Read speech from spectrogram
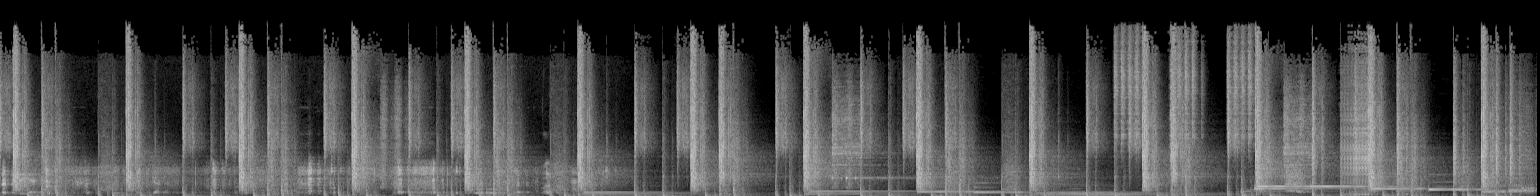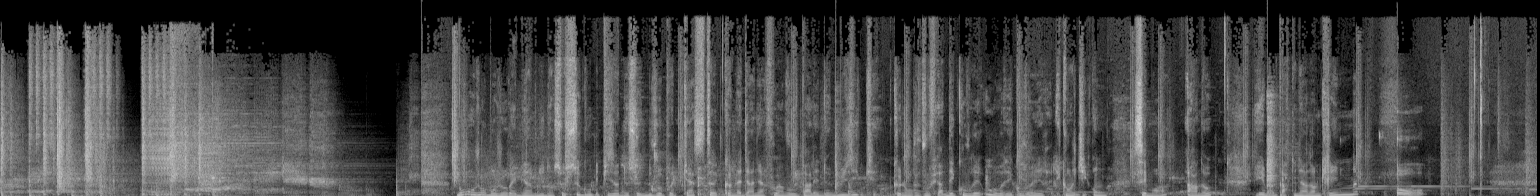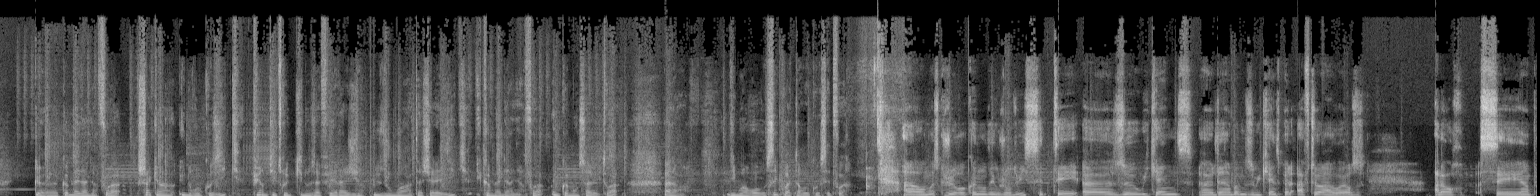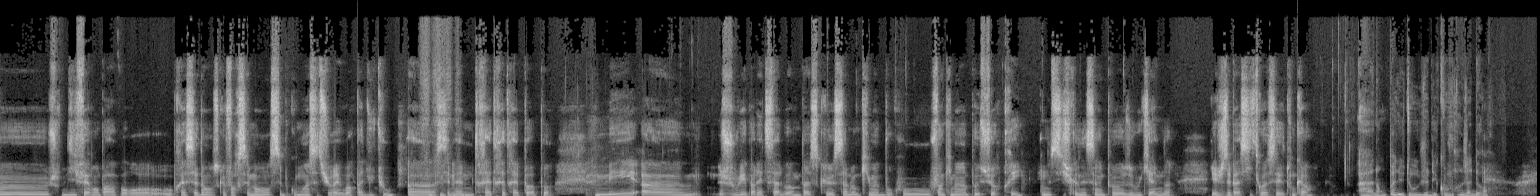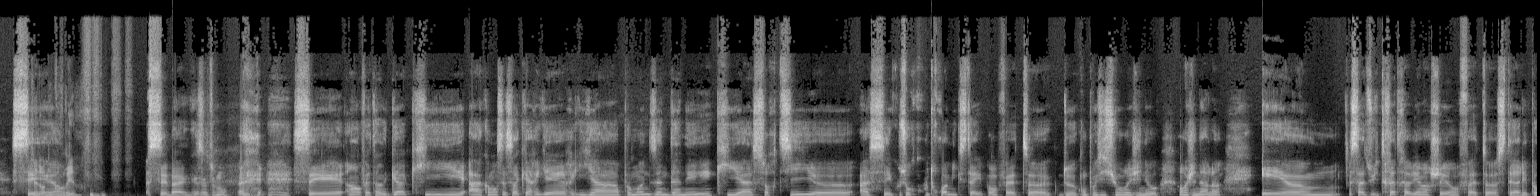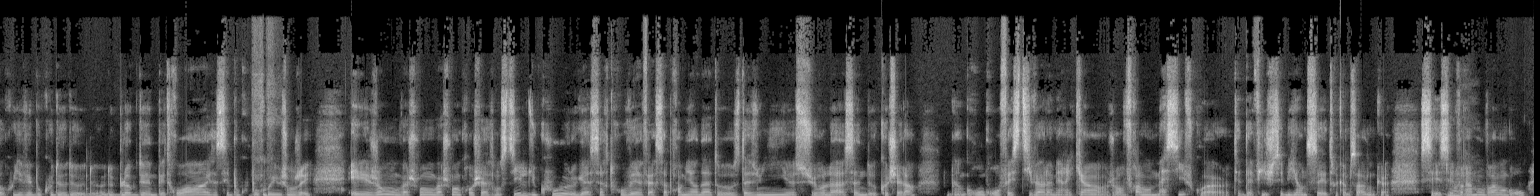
Preferiría. Ce second épisode de ce nouveau podcast. Comme la dernière fois, on vous parler de musique que l'on veut vous faire découvrir ou redécouvrir. Et quand je dis on, c'est moi, Arnaud, et mon partenaire dans le crime. Oh Euh, comme la dernière fois, chacun une rocosique, puis un petit truc qui nous a fait réagir plus ou moins attaché à la zik. Et comme la dernière fois, on commence avec toi. Alors, dis-moi Ro, c'est quoi ta reco cette fois? Alors moi ce que je vais recommander aujourd'hui c'était euh, The Weeknd, euh, le dernier album The Weeknd s'appelle After Hours. Alors c'est un peu différent par rapport au, au précédent parce que forcément c'est beaucoup moins saturé, voire pas du tout. Euh, c'est même très très très pop. Mais euh, je voulais parler de cet album parce que c'est un album qui m'a beaucoup, enfin qui m'a un peu surpris, même si je connaissais un peu The Weeknd. Et je sais pas si toi c'est ton cas. Ah non, pas du tout, je découvre, j'adore. C'est J'adore découvrir. C'est bah exactement. c'est en fait un gars qui a commencé sa carrière il y a un peu moins d'une dizaine d'années, qui a sorti euh, assez coup sur coup trois mixtapes en fait euh, de compositions originaux, originales, et euh, ça a dû très très bien marcher en fait. Euh, C'était à l'époque où il y avait beaucoup de, de, de, de blogs de MP3 et ça s'est beaucoup beaucoup échangé. Et les gens ont vachement vachement accroché à son style. Du coup, le gars s'est retrouvé à faire sa première date aux États-Unis euh, sur la scène de Coachella, un gros gros festival américain, genre vraiment massif quoi. Tête d'affiche, c'est Beyoncé, trucs comme ça. Donc euh, c'est c'est Ouais. vraiment vraiment gros.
